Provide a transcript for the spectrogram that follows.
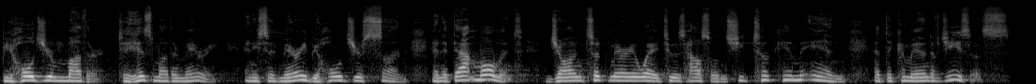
behold your mother, to his mother Mary. And he said, Mary, behold your son. And at that moment, John took Mary away to his household, and she took him in at the command of Jesus.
